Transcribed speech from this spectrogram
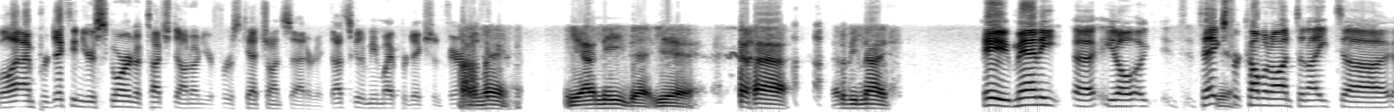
Well, I'm predicting you're scoring a touchdown on your first catch on Saturday. That's going to be my prediction. Fair oh, enough. man. Yeah, I need that. Yeah. That'll be nice. Hey, Manny, uh, you know, uh, thanks yeah. for coming on tonight. Uh,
